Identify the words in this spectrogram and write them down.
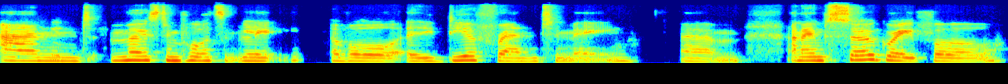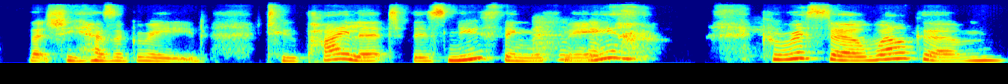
and most importantly of all, a dear friend to me. Um, and I'm so grateful that she has agreed to pilot this new thing with me. Krista, welcome.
